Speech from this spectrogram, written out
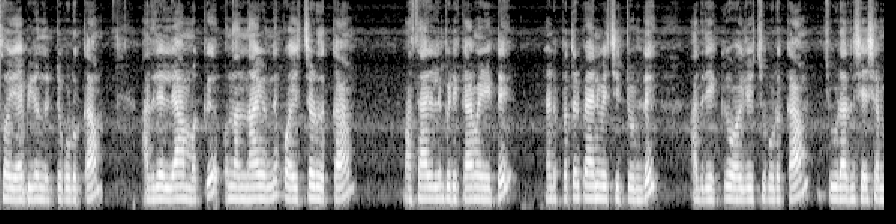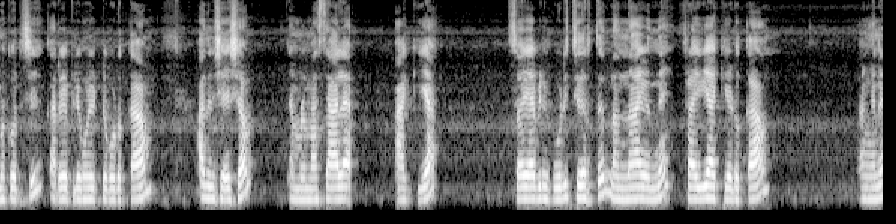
സോയാബീൻ ഒന്ന് ഇട്ട് കൊടുക്കാം. അതിലെല്ലാം നമുക്ക് നന്നായി ഒന്ന് കുഴച്ചെടുക്കാം. മസാലയെല്ലാം പിടിക്കാൻ വേണ്ടിയിട്ട് അടുപ്പത്തൊരു പാൻ വെച്ചിട്ടുണ്ട്. അതിലേക്ക് ഓയിൽ വെച്ച് കൊടുക്കാം. ചൂടാതിന് ശേഷം നമുക്ക് കുറച്ച് കറിവേപ്പിലയും കൂടി ഇട്ട് കൊടുക്കാം. അതിനുശേഷം നമ്മൾ മസാല ആക്കിയ സോയാബീൻ കൂടി ചേർത്ത് നന്നായി ഒന്ന് ഫ്രൈ ആക്കിയെടുക്കാം അങ്ങനെ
